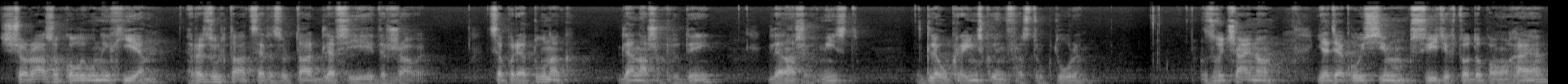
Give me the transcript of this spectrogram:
Щоразу, коли у них є результат, це результат для всієї держави. Це порятунок для наших людей, для наших міст, для української інфраструктури. Звичайно, я дякую всім в світі, хто допомагає.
